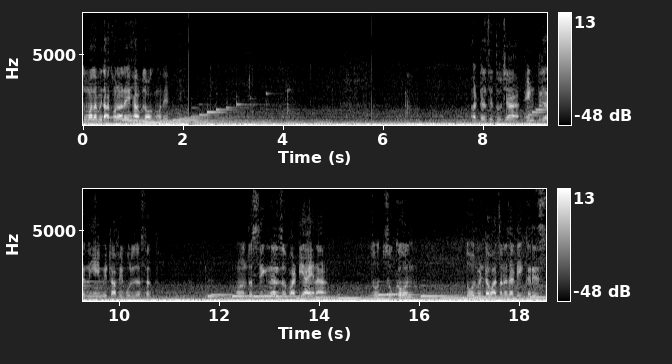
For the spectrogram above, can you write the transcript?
तुम्हाला मी दाखवणार आहे ह्या ब्लॉग अटल सेतूच्या एंट्रीला नेहमी ट्रॅफिक पोलीस असतात. म्हणून तो सिग्नल जो पाठी आहे ना तो चुकवून दोन मिनिटं वाचवण्यासाठी कधीच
